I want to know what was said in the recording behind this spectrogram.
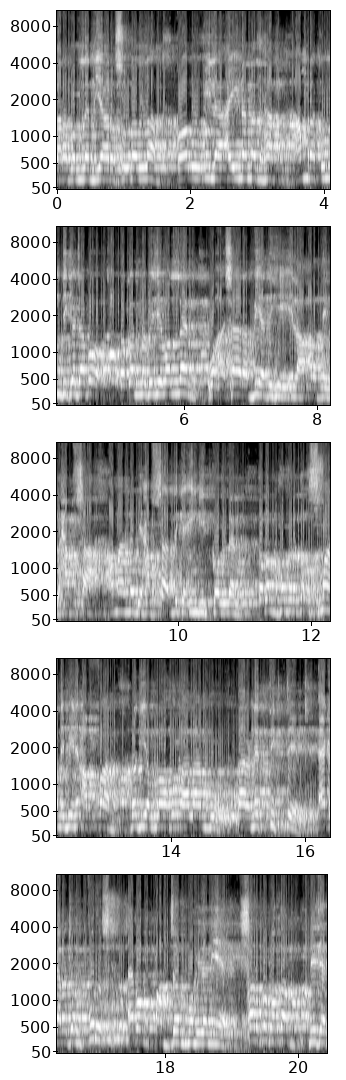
তারা বললেন, ইয়া রাসূলুল্লাহ ইলা আমরা কোন দিকে যাব? তখন নবীজি বললেন ও আশারা বিয়াদিহি ইলা হাফসা। আমার নবী হাফসার দিকে ইঙ্গিত করলেন। তখন হযরত ওসমান ইবনে আফফান রাদিয়াল্লাহু তাআলা আনহু তার নেতৃত্বে 11 জন পুরুষ এবং পাঁচজন মহিলা নিয়ে সর্বপ্রথম নিজের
